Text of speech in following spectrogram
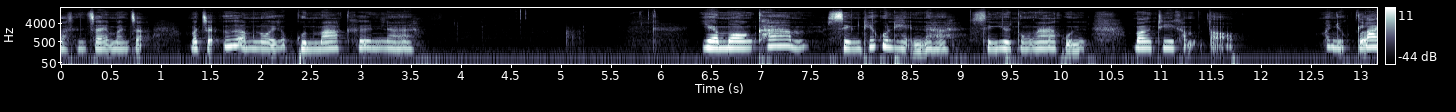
ตัดสินใจมันจะมันจะเอื้ออำนวยกับคุณมากขึ้นนะ อย่ามองข้ามสิ่งที่คุณเห็นนะคะสิ่งอยู่ตรงหน้าคุณ บางทีคำตอบ มันอยู่ใกล้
